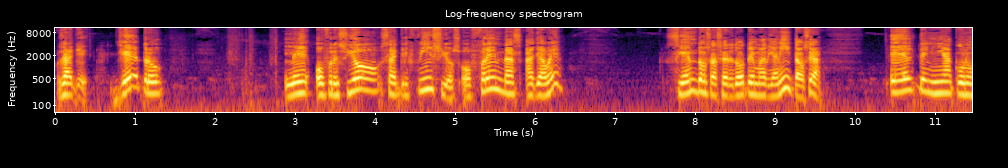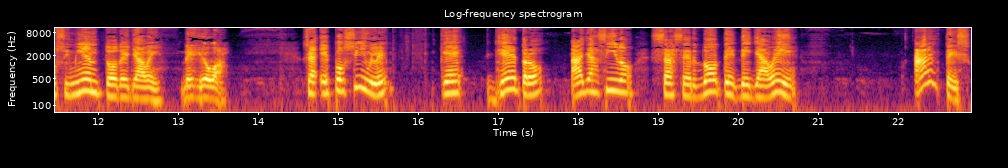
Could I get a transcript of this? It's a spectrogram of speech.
O sea que Yetro le ofreció sacrificios, ofrendas a Yahvé, siendo sacerdote madianita. O sea, él tenía conocimiento de Yahvé, de Jehová. O sea, es posible que Yetro haya sido sacerdote de Yahvé antes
